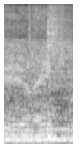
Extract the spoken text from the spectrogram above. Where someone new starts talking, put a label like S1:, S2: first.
S1: feeling.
